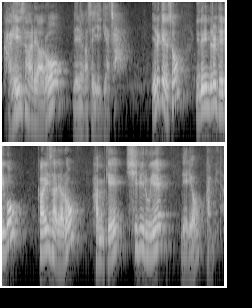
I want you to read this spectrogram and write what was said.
가이사랴로 내려가서 얘기하자. 이렇게 해서 유대인들을 데리고 가이사랴로 함께 10일 후에 내려갑니다.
